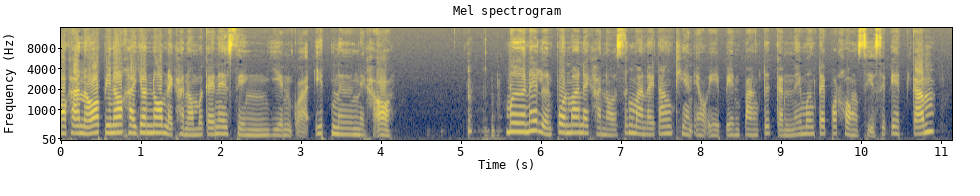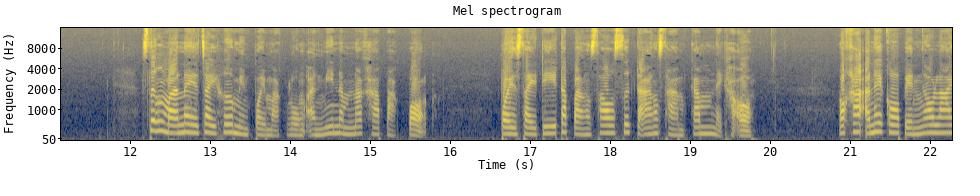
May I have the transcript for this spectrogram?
อ๋อค่ะเนาะพี่น้องค่ะย้อนน้อมในค่ะเนาะเมื่อกี้ในเสียงเย็นกว่าอีกนึงนะคะอ๋อมือในเหลือนป่นมาในค่ะเนาะซึ่งมาในตั้งเทียน LA เป็นปังตึกกันในเมืองใต้ปอดของ 41 กัมซึ่งมาในใจเฮอร์มินปล่อยหมักลงอันมีน้ำหน้าคาปากป่อง ปล่อยใส่ดีตะปังเศร้าซึกตางสามกัมในค่ะอ๋ออ๋อค่ะ อันนี้ก็เป็นเงาไลาย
